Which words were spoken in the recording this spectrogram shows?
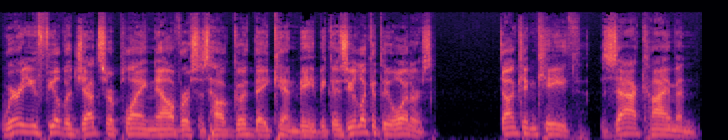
where you feel the Jets are playing now versus how good they can be. Because you look at the Oilers, Duncan Keith, Zach Hyman,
